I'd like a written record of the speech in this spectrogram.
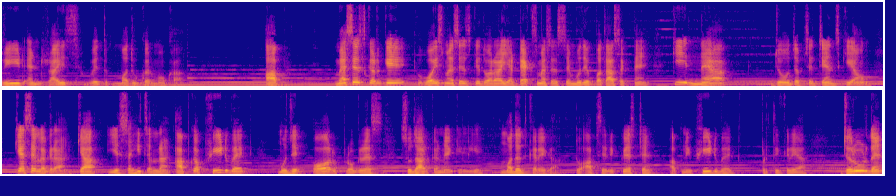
read and rise with Madhukar Mokha. आप मैसेज करके वॉइस मैसेज के द्वारा या टेक्स्ट मैसेज से मुझे बता सकते हैं कि नया जो जब से चेंज किया हूँ, कैसे लग रहा है? क्या ये सही चल रहा है? आपका फीडबैक मुझे और प्रोग्रेस सुधार करने के लिए मदद करेगा। तो आपसे रिक्वेस्ट है, अपनी फीडबैक प्रतिक्रिया ज़रूर दें,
